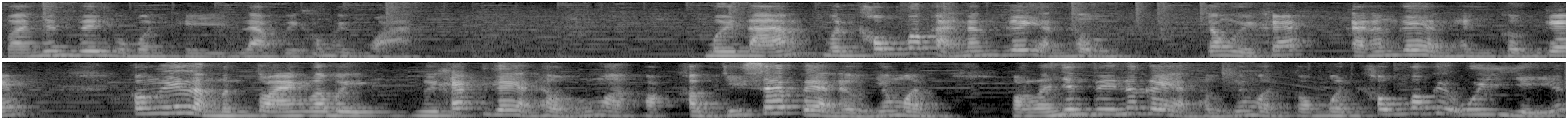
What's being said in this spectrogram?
và nhân viên của mình thì làm việc không hiệu quả. 18 mình không có khả năng gây ảnh hưởng cho người khác, khả năng gây ảnh hưởng kém. Có nghĩa là mình toàn là bị người khác gây ảnh hưởng mà, hoặc thậm chí sếp gây ảnh hưởng cho mình, hoặc là nhân viên nó gây ảnh hưởng cho mình. Còn mình không có cái uy gì á,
